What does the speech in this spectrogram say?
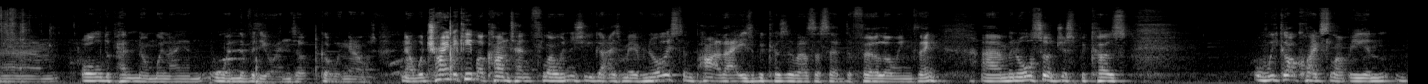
Um, all depending on when I am, when the video ends up going out. Now we're trying to keep our content flowing, as you guys may have noticed, and part of that is because of, as I said, the furloughing thing, um, and also just because we got quite sloppy and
